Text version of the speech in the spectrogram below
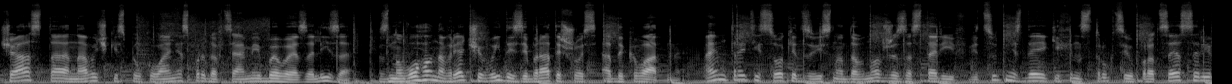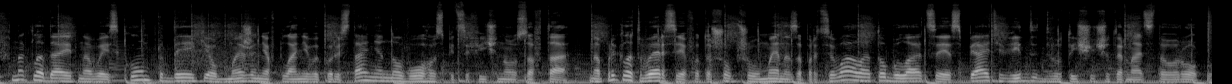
час та навички спілкування з продавцями БВ заліза. З нового навряд чи вийде зібрати щось адекватне. AM3 сокет, звісно, давно вже застарів. Відсутність деяких інструкцій у процесорів накладає на весь комп деякі обмеження в плані використання нового специфічного софта. Наприклад, версія Photoshop, що у мене запрацювала, то була CS5 від 2014 року.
